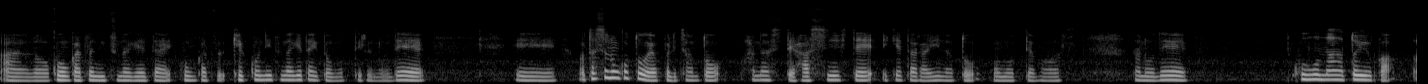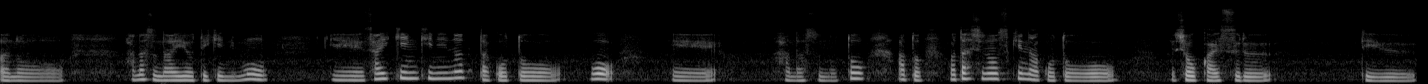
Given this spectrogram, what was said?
あの婚活につなげたい婚活結婚につなげたいと思っているので、えー、私のことをやっぱりちゃんと話して発信していけたらいいなと思ってます。なのでコーナーというかあの話す内容的にもえー、最近気になったことを、えー、話すのとあと私の好きなことを紹介するっていう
